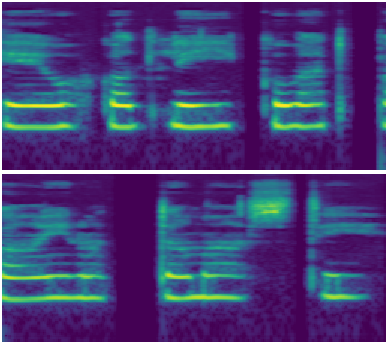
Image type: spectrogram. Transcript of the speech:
Keuhkot liikkuvat painottomasti.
